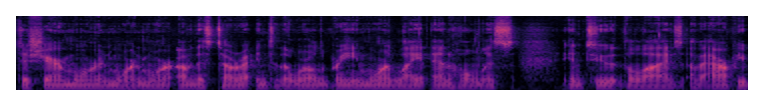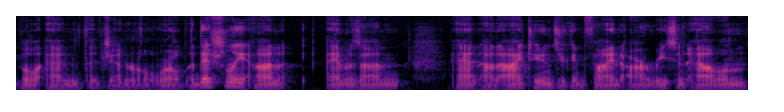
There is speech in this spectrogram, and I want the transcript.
to share more and more and more of this Torah into the world, bringing more light and wholeness into the lives of our people and the general world. Additionally, on Amazon and on iTunes, you can find our recent album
